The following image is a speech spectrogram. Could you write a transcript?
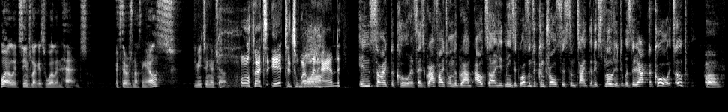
Well, it seems like it's well in hand, so if there is nothing else, meeting adjourned. Oh, that's it? It's well in hand? Inside the core, if there's graphite on the ground outside, it means it wasn't a control system tank that exploded. It was the reactor core. It's open. Oh,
